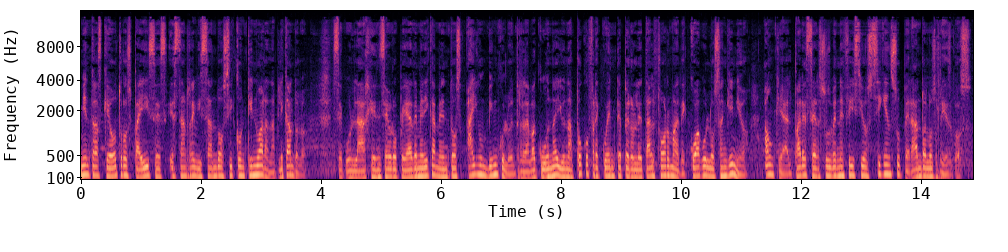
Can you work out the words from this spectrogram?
mientras que otros países están revisando si continuarán aplicándolo. Según la Agencia Europea de Medicamentos, hay un vínculo entre la vacuna y una poco frecuente pero letal forma de coágulo sanguíneo, aunque al parecer sus beneficios siguen superando a los riesgos.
